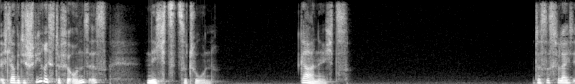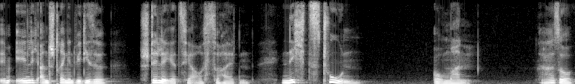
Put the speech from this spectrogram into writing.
Ich glaube, die schwierigste für uns ist, nichts zu tun. Gar nichts. Das ist vielleicht eben ähnlich anstrengend wie diese Stille jetzt hier auszuhalten. Nichts tun. Oh Mann. Also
